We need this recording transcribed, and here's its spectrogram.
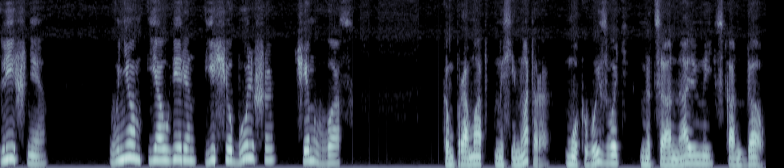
лишнее. В нем, я уверен, еще больше, чем в вас. Компромат на сенатора мог вызвать национальный скандал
